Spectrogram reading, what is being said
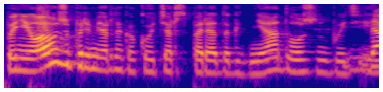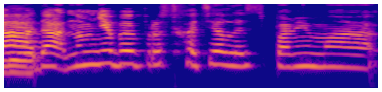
поняла уже примерно, какой у тебя распорядок дня должен быть? Да, или... да, но мне бы просто хотелось помимо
